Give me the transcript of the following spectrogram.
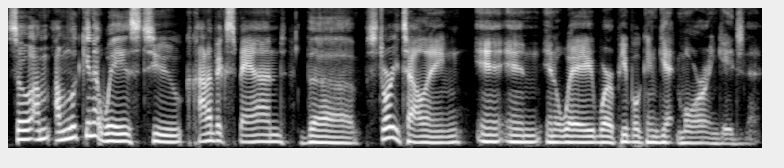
So I'm, I'm looking at ways to kind of expand the storytelling in, in, in a way where people can get more engaged in it.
